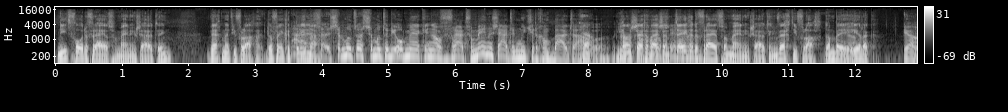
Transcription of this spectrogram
niet voor de vrijheid van meningsuiting. Weg met die vlaggen. Dan vind ik het prima. Ja, ze, ze moeten, ze moeten die opmerking over vrijheid van meningsuiting... moet je er gewoon buiten Ja. houden. Je Gewoon moet zeggen: wij zijn zeggen, tegen de vrijheid van meningsuiting. Weg die vlag. Dan ben je Ja. eerlijk. Ja,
